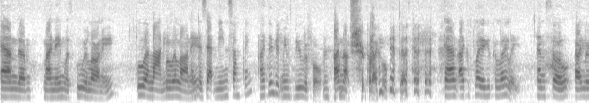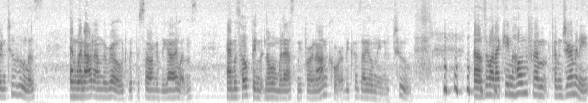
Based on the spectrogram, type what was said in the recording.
And um, my name was Uilani. Ualani. Uilani. And does that mean something? I think it means beautiful. I'm not sure, but I hope it does. and I could play a ukulele. And so I learned two hulas and went out on the road with the Song of the Islands and was hoping that no one would ask me for an encore because I only knew two. um, so when I came home from, from Germany,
